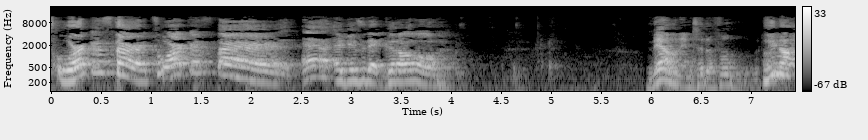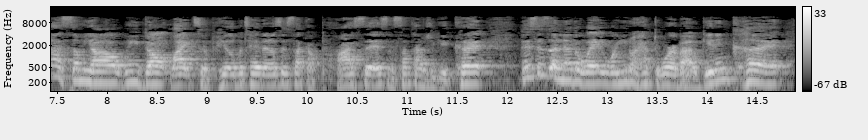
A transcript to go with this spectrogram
Twerk and stir, twerk and stir. Ah, It gives it that good old melt into the food. You know how some of y'all, we don't like to peel potatoes. It's like a process and sometimes you get cut. This is another way where you don't have to worry about getting cut,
